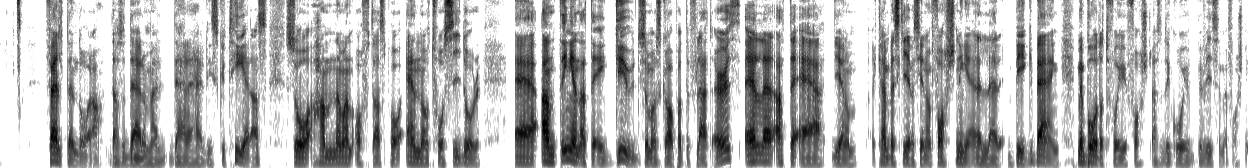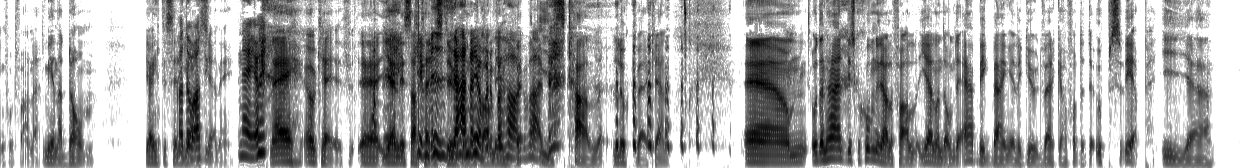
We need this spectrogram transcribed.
fälten då, då alltså där, de här, där det här diskuteras, så hamnar man oftast på en av två sidor. Eh, antingen att det är Gud som har skapat the flat earth eller att det är genom, kan beskrivas genom forskning eller Big Bang. Men båda två är ju forskning, alltså det går ju att bevisa med forskning fortfarande, menar de. Jag är inte seriös Vadå, att- Jenny. Nej, jag... Nej, okej. Eh, Jenny satt här i studion och gav mig högvarv. iskall look verkligen. Ehm, och den här diskussionen i alla fall gällande om det är Big Bang eller Gud verkar ha fått lite uppsvep i eh,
